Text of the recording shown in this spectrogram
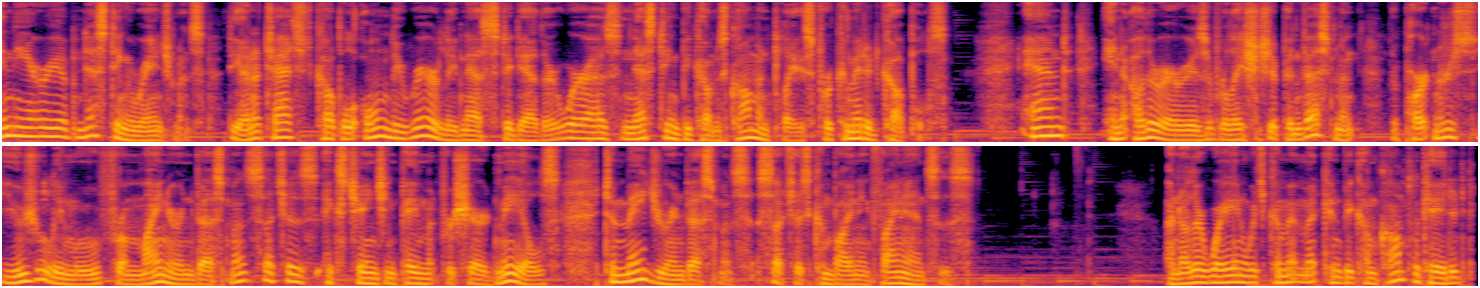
In the area of nesting arrangements, the unattached couple only rarely nests together, whereas nesting becomes commonplace for committed couples. And in other areas of relationship investment, the partners usually move from minor investments, such as exchanging payment for shared meals, to major investments, such as combining finances. Another way in which commitment can become complicated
